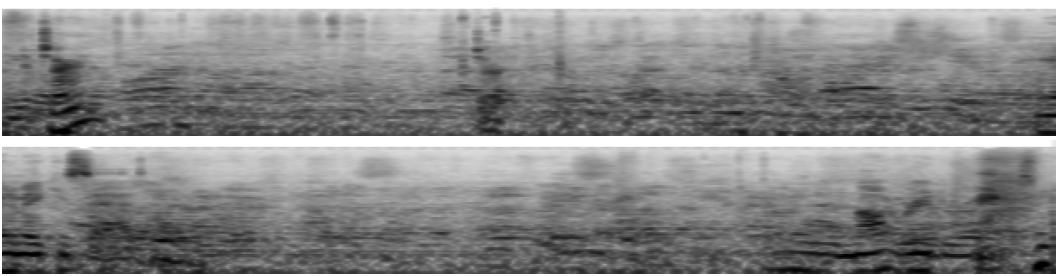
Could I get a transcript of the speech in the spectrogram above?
End of turn. Dirt. I'm gonna make you sad. I will not redirect.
